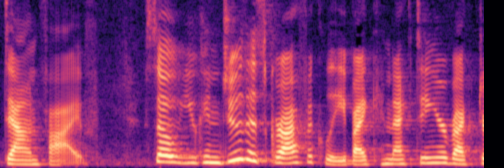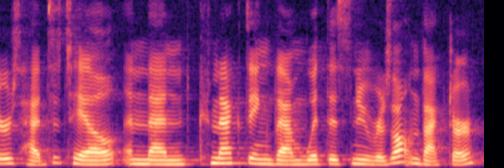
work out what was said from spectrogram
down 5. So you can do this graphically by connecting your vectors head to tail and then connecting them with this new resultant vector.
